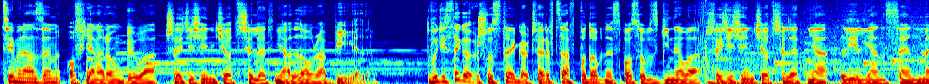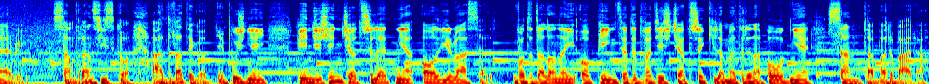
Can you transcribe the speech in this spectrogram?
Tym razem ofiarą była 63-letnia Laura Beale. 26 czerwca w podobny sposób zginęła 63-letnia Lillian St. Mary z San Francisco, a dwa tygodnie później 53-letnia Ollie Russell w oddalonej o 523 km na południe Santa Barbara.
